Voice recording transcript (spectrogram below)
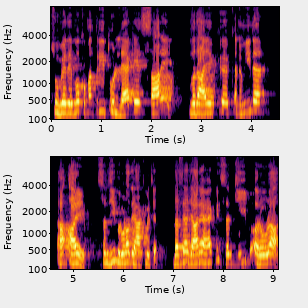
ਸੂਬੇ ਦੇ ਮੁੱਖ ਮੰਤਰੀ ਤੋਂ ਲੈ ਕੇ ਸਾਰੇ ਵਿਧਾਇਕ, ਕਨਵੀਨਰ ਆਏ। ਸੰਜੀਵ ਅਰੋੜਾ ਦੇ ਹੱਕ ਵਿੱਚ ਦੱਸਿਆ ਜਾ ਰਿਹਾ ਹੈ ਕਿ ਸੰਜੀਵ ਅਰੋੜਾ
